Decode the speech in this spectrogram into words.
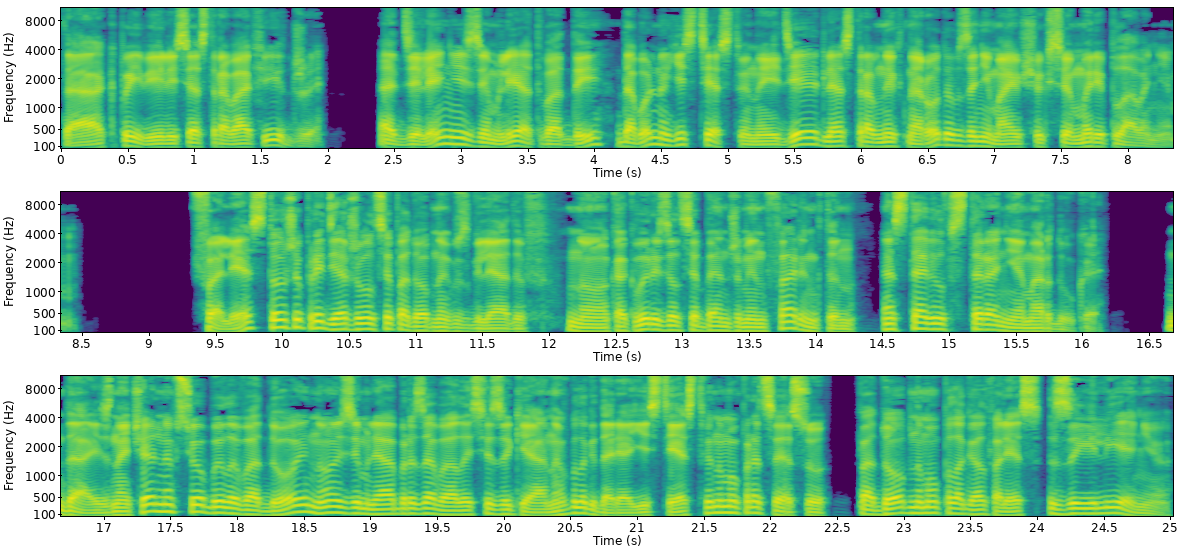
Так появились острова Фиджи. Отделение земли от воды довольно естественная идея для островных народов, занимающихся мореплаванием. Фалес тоже придерживался подобных взглядов, но, как выразился Бенджамин Фарингтон, оставил в стороне Мардука. Да, изначально все было водой, но земля образовалась из океанов благодаря естественному процессу, подобному полагал Фалес заилению,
